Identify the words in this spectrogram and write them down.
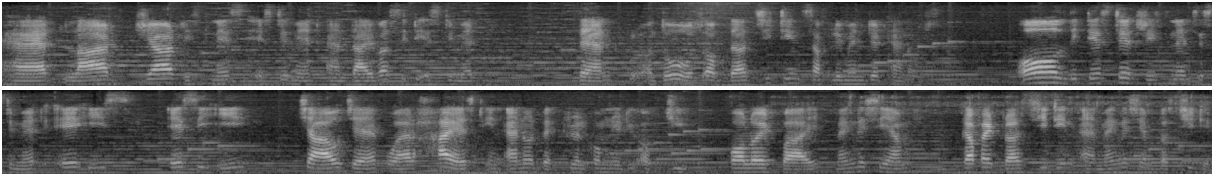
had larger richness estimate and diversity estimate than those of the chitin supplemented anodes. All the tested richness estimate ACE Chao Jack were highest in anode bacterial community of G, followed by magnesium, graphite plus chitin and magnesium plus chitin.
